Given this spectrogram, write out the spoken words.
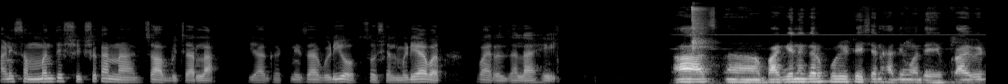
आणि संबंधित शिक्षकांना जाब विचारला. या घटनेचा व्हिडिओ सोशल मीडियावर व्हायरल झाला आहे. आज भाग्यनगर पोलीस स्टेशन हद्दीमध्ये प्रायव्हेट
